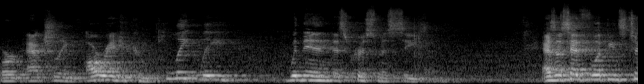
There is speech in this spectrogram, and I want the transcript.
or actually already completely within this Christmas season. As I said, Philippians 2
